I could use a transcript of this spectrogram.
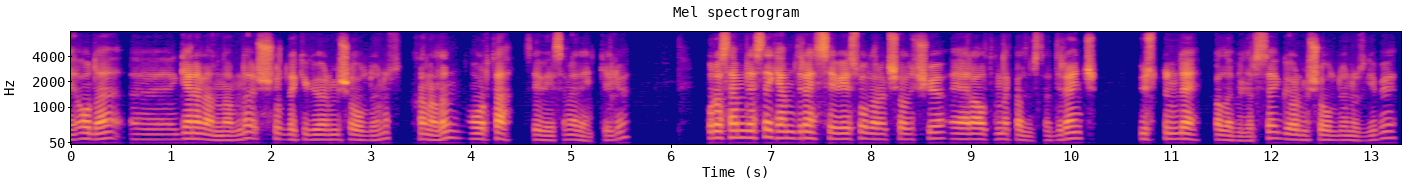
E, o da e, genel anlamda şuradaki görmüş olduğunuz kanalın orta seviyesine denk geliyor. Burası hem destek hem direnç seviyesi olarak çalışıyor. Eğer altında kalırsa direnç, üstünde kalabilirse görmüş olduğunuz gibi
